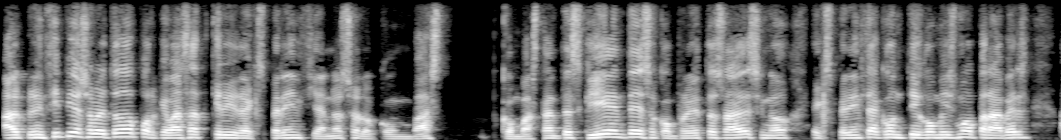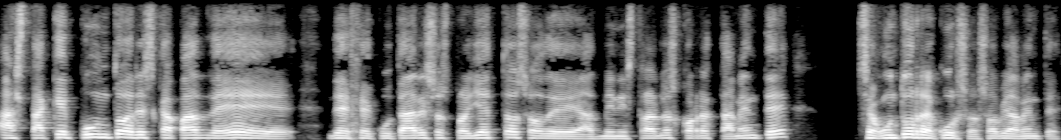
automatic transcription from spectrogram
Al principio, sobre todo, porque vas a adquirir experiencia no solo con con bastantes clientes o con proyectos sino experiencia contigo mismo para ver hasta qué punto eres capaz de, ejecutar esos proyectos o de administrarlos correctamente según tus recursos, obviamente.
